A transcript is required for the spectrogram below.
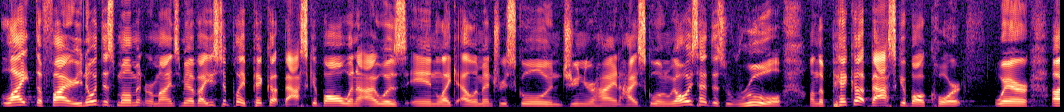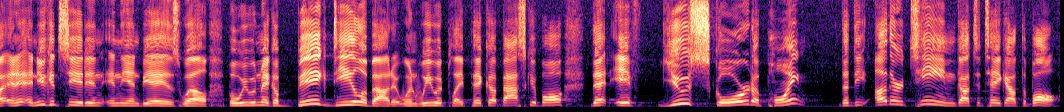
light the fire. You know what this moment reminds me of? I used to play pickup basketball when I was in like elementary school and junior high and high school, and we always had this rule on the pickup basketball court where, uh, and, and you can see it in, in the NBA as well, but we would make a big deal about it when we would play pickup basketball that if you scored a point, that the other team got to take out the ball.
